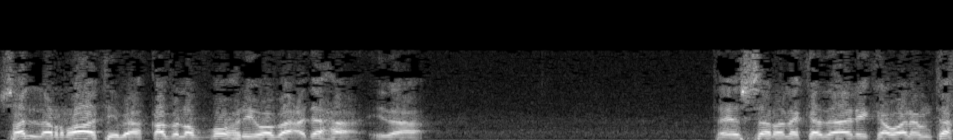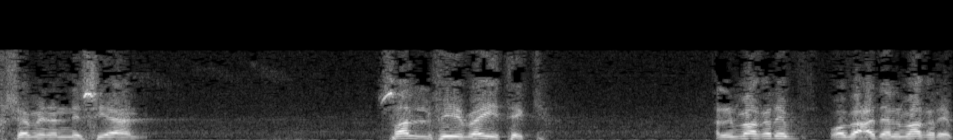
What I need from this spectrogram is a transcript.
صل الراتبه قبل الظهر وبعدها إذا تيسر لك ذلك ولم تخش من النسيان. صل في بيتك. المغرب وبعد المغرب.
